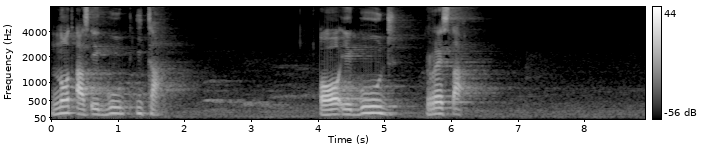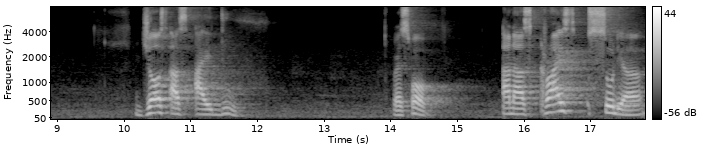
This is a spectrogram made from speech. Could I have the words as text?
Not as a good eater or a good rester. Just as I do. Verse 4 And as Christ soldier,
